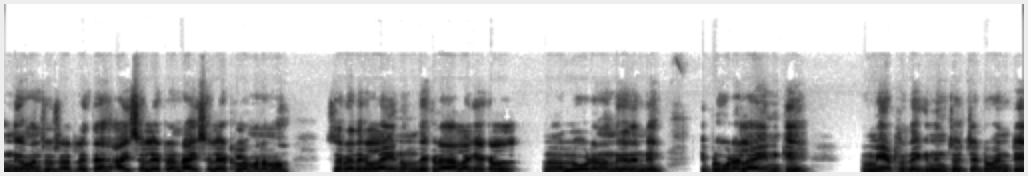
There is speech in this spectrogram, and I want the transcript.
ముందుగా మనం చూసినట్లయితే ఐసోలేటర్ అండి. ఐసోలేటర్లో మనము సో ఇక్కడ లైన్ ఉంది. ఇక్కడ అలాగే ఇక్కడ లోడ్ అని ఉంది కదండి. ఇప్పుడు కూడా లైన్కి మీటర్ దగ్గర నుంచి వచ్చేటువంటి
